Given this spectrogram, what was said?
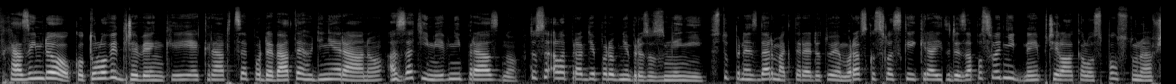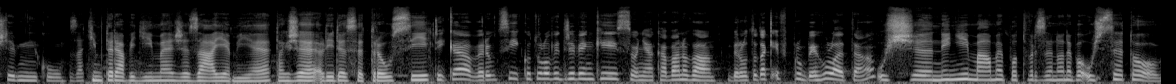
Vcházím do Kotulovy dřevěnky, je krátce po 9. hodině ráno a zatím je v ní prázdno. To se ale pravděpodobně brzo změní. Vstupné zdarma, které dotuje Moravskoslezský kraj, zde za poslední dny přilákalo spoustu návštěvníků. Zatím teda vidíme, že zájem je, takže lidé se trousí. Říká vedoucí Kotulovy dřevěnky Sonja Kavanová. Bylo to tak i v průběhu léta? Už nyní máme potvrzeno, nebo už se to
